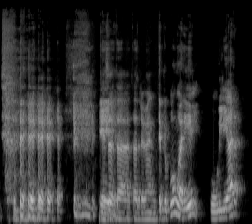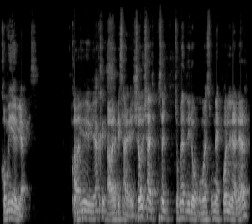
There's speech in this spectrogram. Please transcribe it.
Eso Eh, está, está tremendo. Te propongo, Ariel, googlear comida de viajes. Comida ver, de viajes. a ver qué sale. Yo ya, ya yo me tiro como es un spoiler alert.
